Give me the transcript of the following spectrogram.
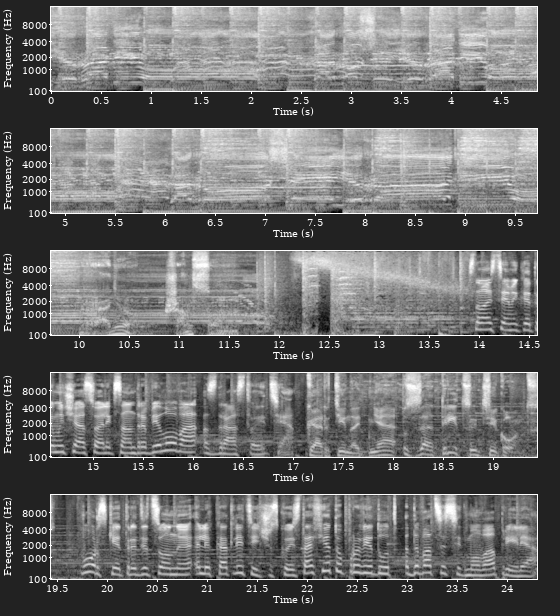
Хорошее радио, хорошее радио, хорошее радио. Радио Шансон. С новостями к этому часу Александра Белова. Здравствуйте. Картина дня за 30 секунд. В Орске традиционную легкоатлетическую эстафету проведут 27 апреля.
